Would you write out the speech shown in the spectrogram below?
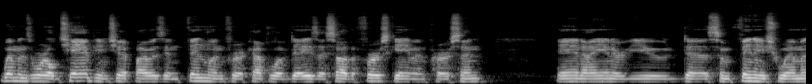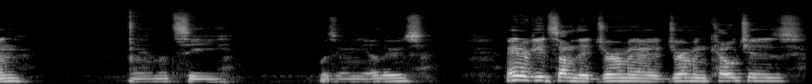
Women's World Championship, I was in Finland for a couple of days. I saw the first game in person, and I interviewed uh, some Finnish women. And let's see, was there any others? I interviewed some of the German German coaches,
